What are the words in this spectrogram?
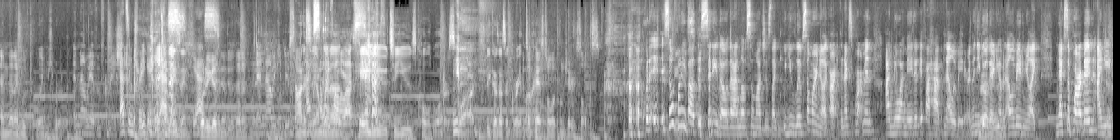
And then I moved to Williamsburg. And now we have information. That's intriguing. yes. amazing. Yes. What are you guys gonna do with that information? And now we can do something. Honestly, I have I'm so gonna follow-ups. pay you to use cold water squat because that's a great It's line. okay, I stole it from Jerry Saltz. But it, it's so funny about this city, though, that I love so much is like you live somewhere and you're like, all right, the next apartment, I know I made it if I have an elevator. And then you go there and you have an elevator and you're like, next apartment, I need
